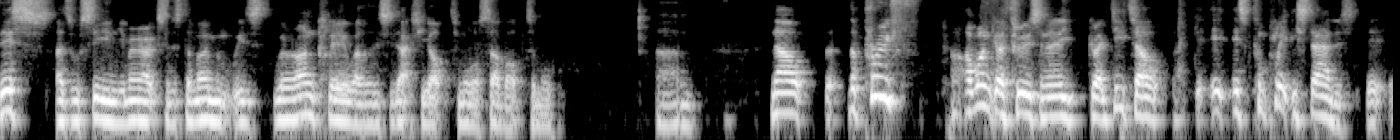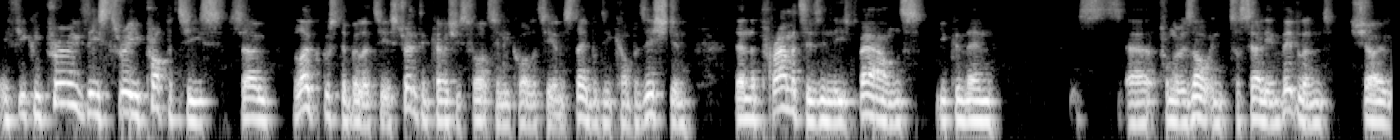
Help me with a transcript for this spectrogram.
this, as we'll see in numerics in just a moment, is we're unclear whether this is actually optimal or suboptimal. Um, now, the, the proof I won't go through this in any great detail. it's completely standard. if you can prove these three properties, so local stability, strength and Cauchy-Schwarz inequality, and stable decomposition, then the parameters in these bounds, you can then, uh, from the result in Toselli and Widlund, show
